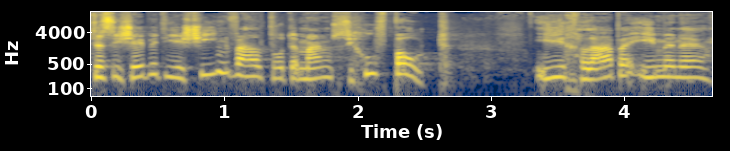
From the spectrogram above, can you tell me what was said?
Das ist eben die Scheinwelt, wo der Mensch sich aufbaut. Ich lebe in einer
